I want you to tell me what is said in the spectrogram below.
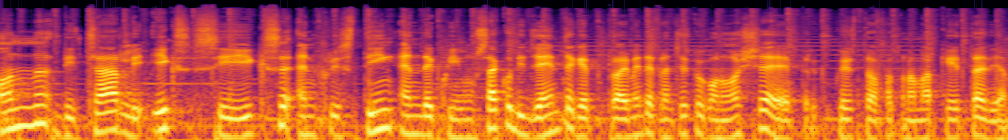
Gone di Charlie XCX and Christine and the Queen. Un sacco di gente che probabilmente Francesco conosce e per questo ha fatto una marchetta e gli ha,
